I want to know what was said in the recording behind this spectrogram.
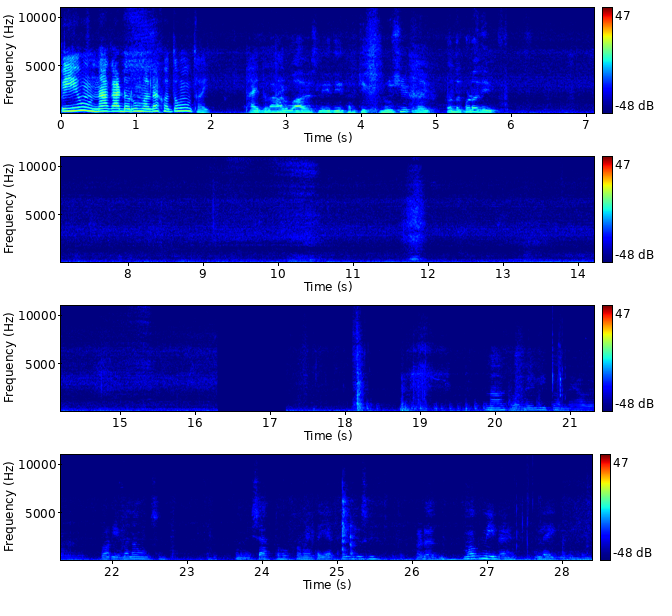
પછી હું ના કાઢો રૂમાલ રાખો તો શું થાય? ફાયદો. લાડુ આવે છે લીધી સરખી નુસી નહીં અંદર પડવા જઈ નાસ્તો લઈ લીધો ને હવે રોટલી બનાવું છું. અને શાક તો સમય તૈયાર થઈ ગયું છે. અડદ મગની દાળ લઈ ગયું લઈ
